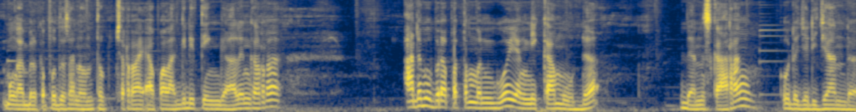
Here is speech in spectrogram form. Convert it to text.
mengambil keputusan untuk cerai apalagi ditinggalin karena ada beberapa temen gue yang nikah muda dan sekarang udah jadi janda.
